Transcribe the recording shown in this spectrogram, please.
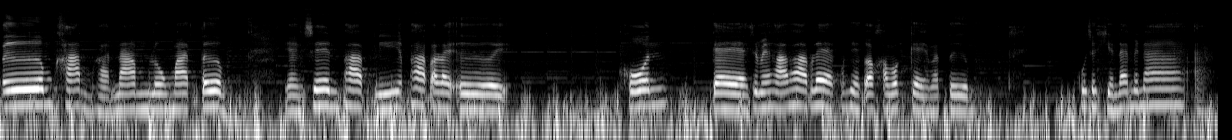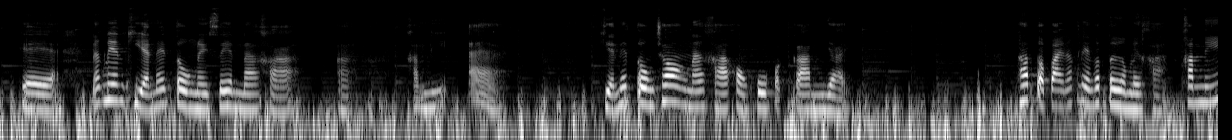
เติมคำค่ะนำลงมาเติม อย่างเช่นภาพนี้ภาพอะไรเอ่ยคนแก่ใช่ไหมคะ ภาพแรกนักเรียนก็เอาคำว่าแก่มาเติมครูจะเขียนได้ไหมนะอะแก่นักเรียนเขียนให้ตรงในเส้นนะคะอะคำนี้อ่าเขียนให้ตรงช่องนะคะของครูประกรรมใหญ่ ภาพต่อไปนักเรียนก็เติมเลยค่ะคำนี้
